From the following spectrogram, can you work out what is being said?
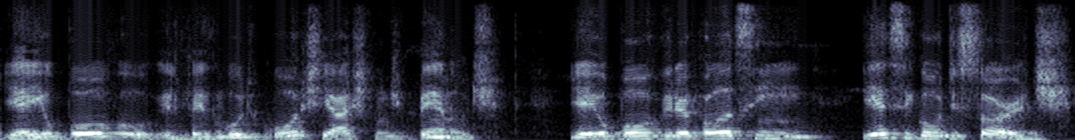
e aí o povo, ele fez um gol de coxa e acho que um de pênalti. E aí o povo virou e falou assim: e esse gol de sorte?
